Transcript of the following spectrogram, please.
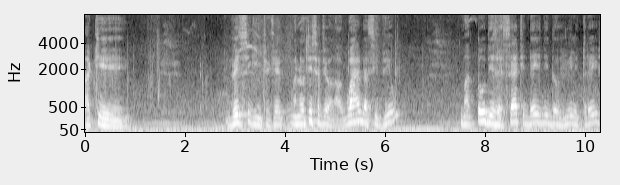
aqui. Veja o seguinte, aqui, uma notícia de jornal. Guarda Civil matou 17 desde 2003,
